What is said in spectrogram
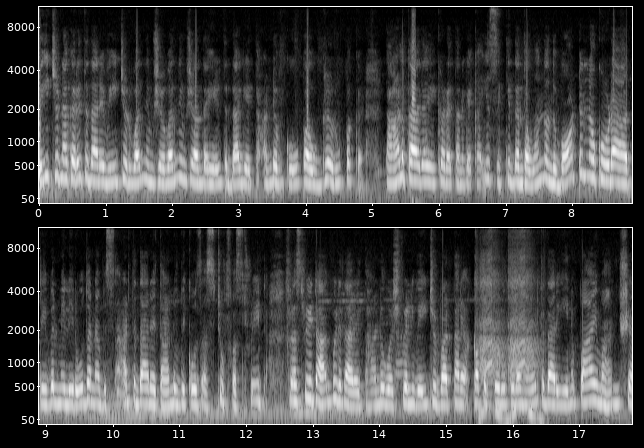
ವೀಚನ್ನ ಕರೀತಿದ್ದಾರೆ. ವೀಚರ್ ಒಂದು ನಿಮಿಷ ಒಂದು ನಿಮಿಷ ಅಂತ ಹೇಳ್ತಿದ್ದಾಗೆ ತಾಂಡವ್ ಕೋಪ ಉಗ್ರ ರೂಪಕ್ಕೆ ತಾಳ್ತಾ ಇದೆ ಈ ಕಡೆ ತನಗೆ. ಕೈ ಸಿಕ್ಕಿದ್ದಂಥ ಒಂದೊಂದು ಬಾಟಲ್ನೂ ಕೂಡ ಟೇಬಲ್ ಮೇಲೆ ಇರೋದನ್ನು ಬಿಸಾಡ್ತಿದ್ದಾರೆ ತಾಂಡವ್ ಬಿಕಾಸ್ ಅಷ್ಟು ಫಸ್ಟ್ರೇಟ್ ಫ್ರಸ್ಟ್ರೇಟ್ ಆಗಿಬಿಟ್ಟಿದ್ದಾರೆ ತಾಂಡವ್. ಅಷ್ಟರಲ್ಲಿ ವೇಚರ್ ಬರ್ತಾರೆ. ಅಕ್ಕಪಕ್ಕದವರು ಕೂಡ ನೋಡ್ತಿದ್ದಾರೆ. ಏನಪ್ಪಾ ಈ ಮನುಷ್ಯ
